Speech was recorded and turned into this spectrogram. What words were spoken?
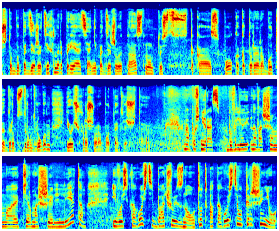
чтобы поддерживать их мероприятия. Они поддерживают нас. Ну, то есть такая суполка, которая работает друг с друг другом и очень хорошо работает, я считаю. Мы апошні раз бывалі на вашым кірмашы летам і вось кагосьці бачу ізноў тут а кагосьці ўпершыню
